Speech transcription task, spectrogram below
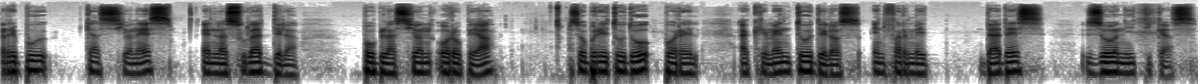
repercusiones en la salud de la población europea, sobre todo por el incremento de las enfermedades zooníticas.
